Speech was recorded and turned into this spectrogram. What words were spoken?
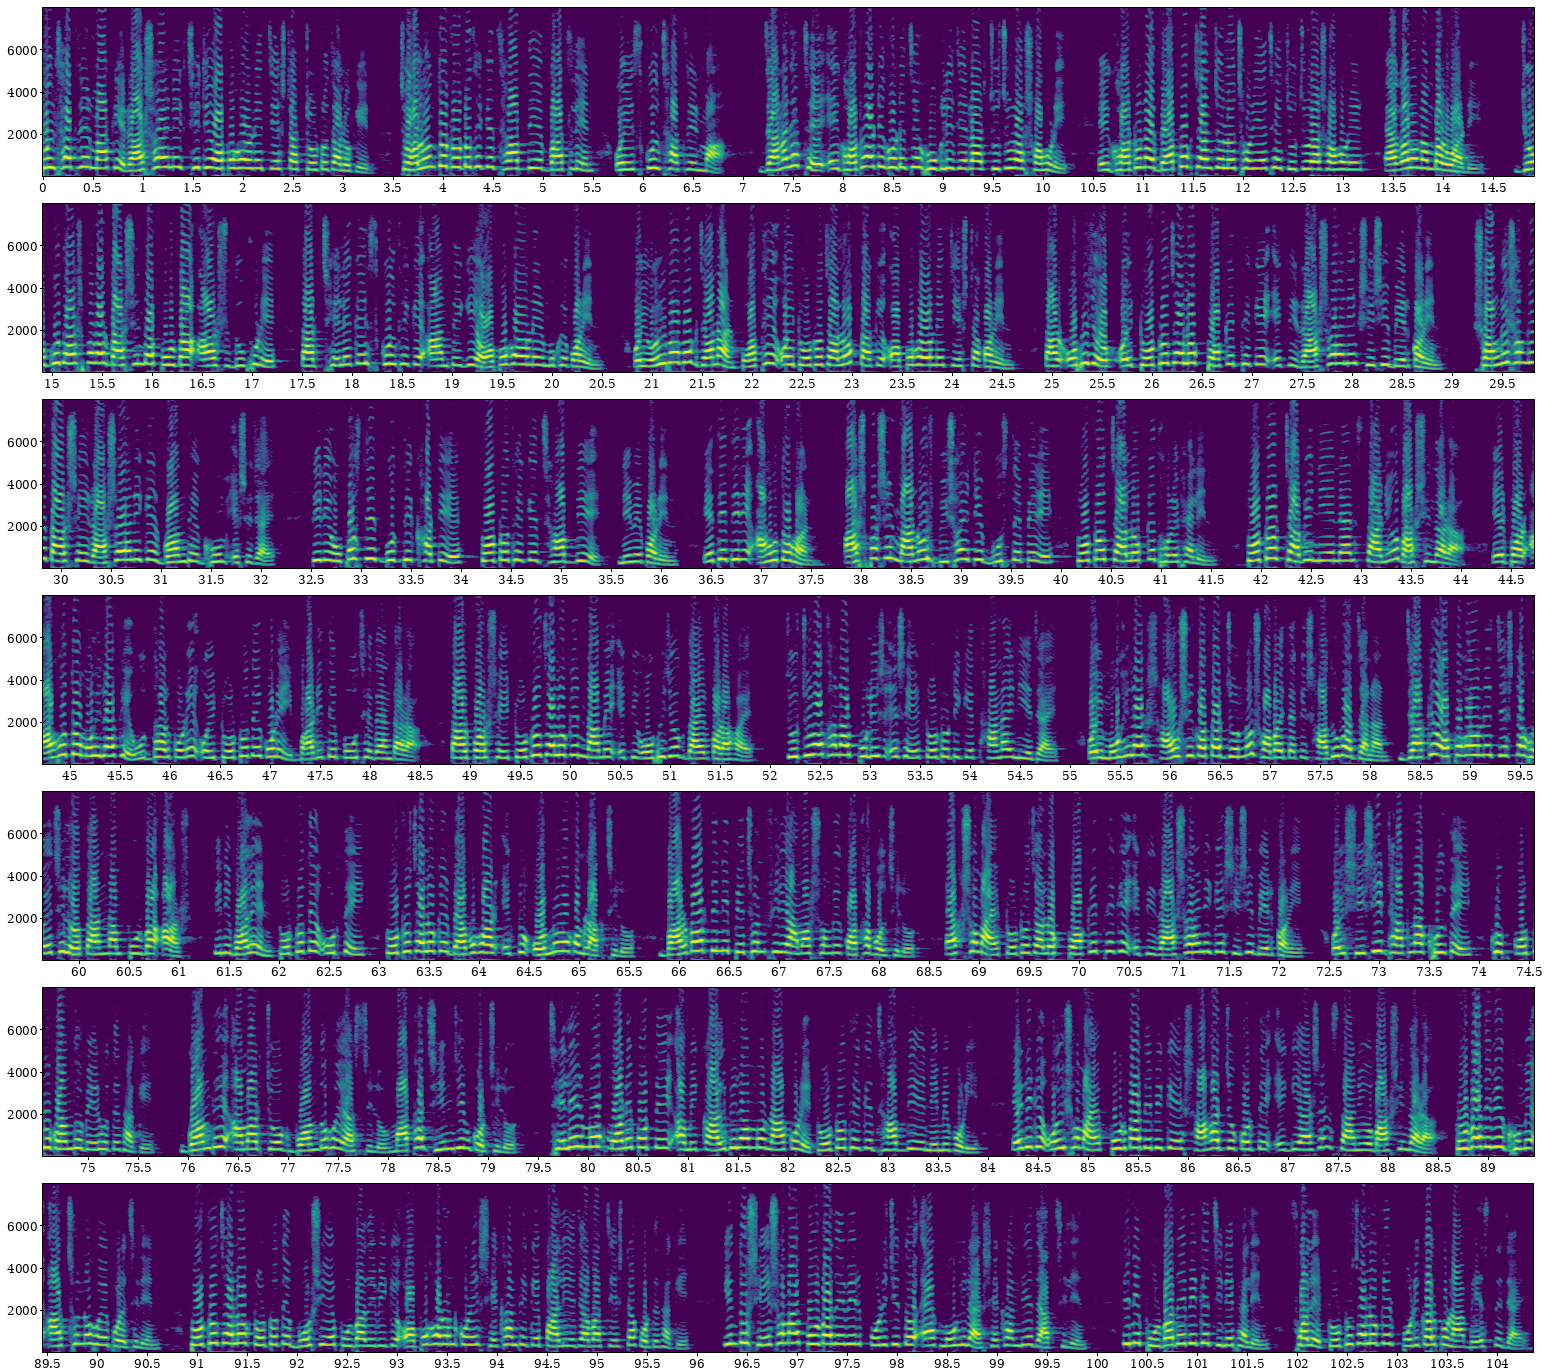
School ছাত্রের মাকে রাসায়নিক ছিটিয়ে অপহরণের চেষ্টা টোটো চালকের। চলন্ত টোটো থেকে ঝাঁপ দিয়ে বাঁচলেন ওই স্কুল ছাত্রের মা। জানা যাচ্ছে, এই ঘটনাটি ঘটেছে হুগলি জেলার চুচুড়া শহরে। এই ঘটনায় ব্যাপক চাঞ্চল্য ছড়িয়েছে চুচুড়া শহরের এগারো নম্বর ওয়ার্ডে। যোগু দাসপাড়ার বাসিন্দা পূর্বা আশ দুপুরে তার ছেলেকে স্কুল থেকে আনতে গিয়ে অপহরণের মুখে পড়েন। ওই অভিভাবক জানান, পথে ওই টোটো চালক তাকে অপহরণের চেষ্টা করেন। তার অভিযোগ, ওই টোটো চালক পকেট থেকে একটি রাসায়নিক শিশি বের করেন। সঙ্গে সঙ্গে তার সেই রাসায়নিকের গন্ধে ঘুম এসে যায়। তিনি উপস্থিত বুদ্ধি খাটিয়ে টোটো থেকে ঝাঁপ দিয়ে নেমে পড়েন। এতে তিনি আহত হন। আশপাশের মানুষ বিষয়টি বুঝতে পেরে টোটো চালককে ধরে ফেলেন। টোটোর চাবি নিয়ে নেন স্থানীয় বাসিন্দারা। এরপর আহত মহিলাকে উদ্ধার করে ওই টোটোতে করেই বাড়িতে পৌঁছে দেন তারা। তারপর সেই টোটো চালকের নামে একটি অভিযোগ দায়ের করা হয়। চুচুড়া থানার পুলিশ এসে টোটোটিকে থানায় নিয়ে যায়। ওই মহিলার সাহসিকতার জন্য সবাই তাকে সাধুবাদ জানান। যাকে অপহরণের চেষ্টা হয়েছিল তার নাম পূর্বা আশ। তিনি বলেন, টোটোতে উঠতেই টোটো চালকের ব্যবহার একটু অন্যরকম লাগছিল। বারবার তিনি পেছন ফিরে আমার সঙ্গে কথা বলছিল। একসময় টোটো চালক পকেট থেকে একটি রাসায়নিকের শিশি বের করে। ওই শিশির ঢাকনা খুলতেই খুব কটু গন্ধ বের হতে থাকে। গন্ধে আমার চোখ বন্ধ হয়ে আসছিল, মাথা ঝিমঝিম করছিল। ছেলের মুখ মনে পড়তেই আমি কাল বিলম্ব না করে টোটো থেকে ঝাঁপ দিয়ে নেমে পড়ি। এদিকে ওই সময় পূর্বা দেবীকে সাহায্য করতে এগিয়ে আসেন স্থানীয় বাসিন্দারা। পূর্বা দেবী ঘুমে আচ্ছন্ন হয়ে পড়েছিলেন। টোটো চালক টোটোতে বসিয়ে পূর্বা দেবীকে অপহরণ করে সেখান থেকে পালিয়ে যাবার চেষ্টা করতে থাকে। কিন্তু সে সময় পূর্বা দেবীর পরিচিত এক মহিলা সেখান দিয়ে যাচ্ছিলেন। তিনি পূর্বা দেবীকে চিনে ফেলেন, ফলে টোটো চালকের পরিকল্পনা ভেস্তে যায়।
